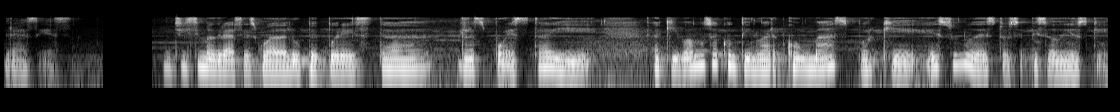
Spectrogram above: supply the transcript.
Gracias. Muchísimas gracias, Guadalupe, por esta respuesta y aquí vamos a continuar con más porque es uno de estos episodios que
